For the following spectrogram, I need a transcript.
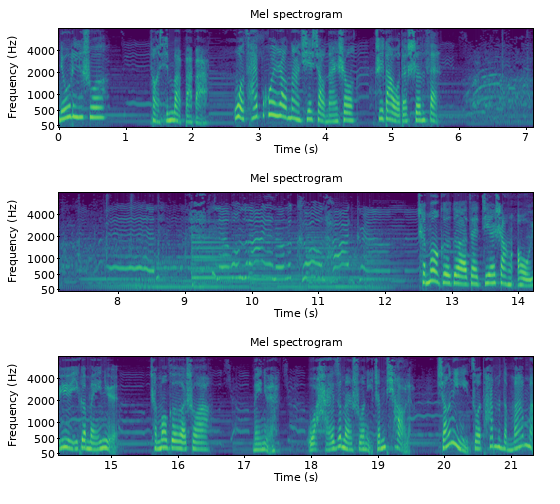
琉璃说。放心吧，爸爸，我才不会让那些小男生知道我的身份。沉默哥哥在街上偶遇一个美女，沉默哥哥说：“美女，我孩子们说你真漂亮，想你做他们的妈妈。”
